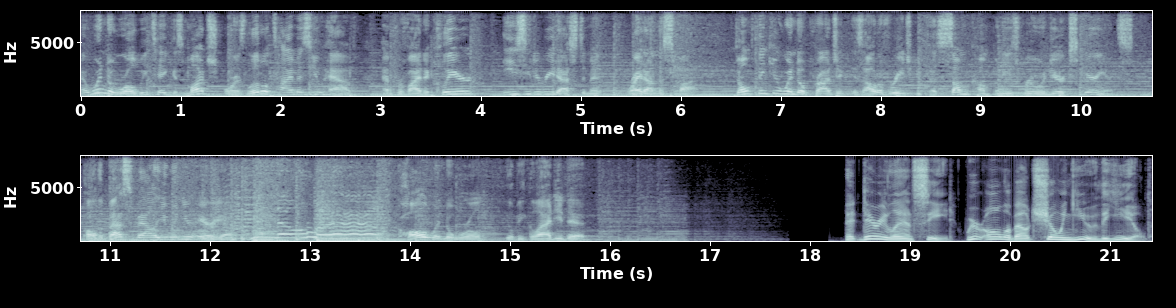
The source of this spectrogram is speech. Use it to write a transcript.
At Window World, we take as much or as little time as you have and provide a clear, easy to read estimate right on the spot. Don't think your window project is out of reach because some companies ruined your experience. Call the best value in your area. Window World. Call Window World. You'll be glad you did. At Dairyland Seed, we're all about showing you the yield.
